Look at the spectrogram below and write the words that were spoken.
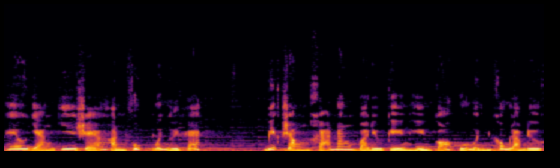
theo dạng chia sẻ hạnh phúc với người khác. Biết rằng khả năng và điều kiện hiện có của mình không làm được,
